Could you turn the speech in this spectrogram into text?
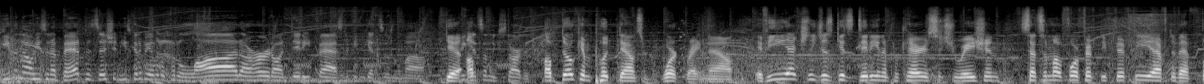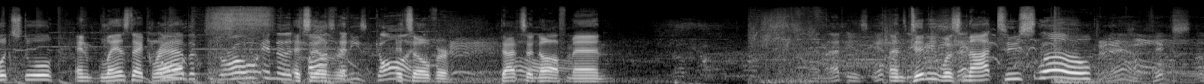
even though he's in a bad position, he's going to be able to put a lot of hurt on Diddy fast if he can get some, uh, Yeah, up- gets something started. Updo can put down some work right now. If he actually just gets Diddy in a precarious situation, sets him up for 50-50 after that footstool, and lands that grab, oh, the throw into the it's toss, over. and he's gone. It's over. That's Oh. enough, man. And that is it. And That's. Diddy was not too slow. Yeah, Vex. Uh,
